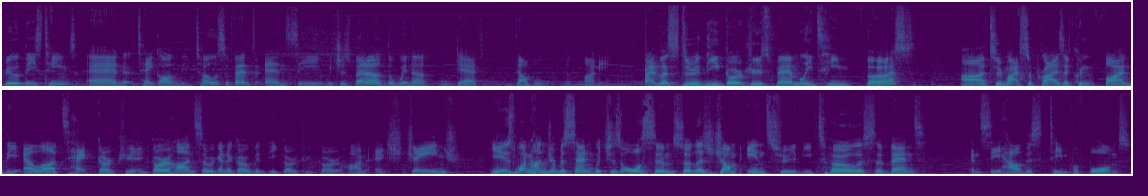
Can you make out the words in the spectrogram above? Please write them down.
build these teams and take on the Turles event and see which is better. The winner will get double the money. All right, let's do the Goku's family team first. Uh, to my surprise, I couldn't find the LR Tech Goku and Gohan, so we're going to go with the Goku Gohan exchange. He is 100%, which is awesome. So let's jump into the Turles event and see how this team performs.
